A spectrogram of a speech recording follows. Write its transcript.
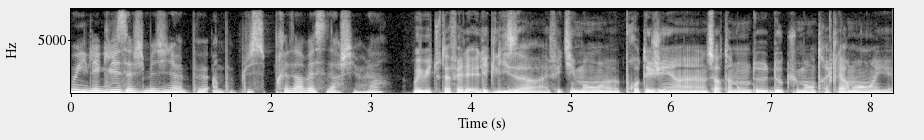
Oui, l'Église, j'imagine, un peu, un peu plus préservé ces archives-là. Oui, oui, tout à fait. L'Église a effectivement protégé un, certain nombre de documents très clairement et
